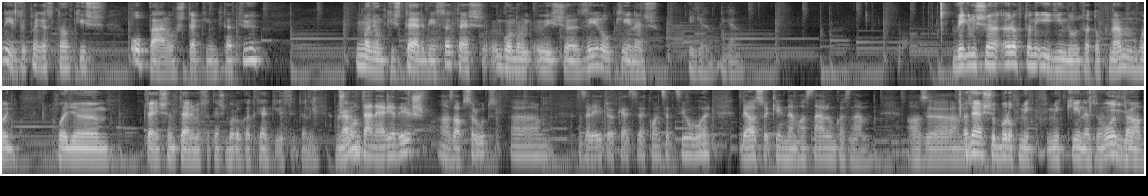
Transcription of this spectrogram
nézzük meg ezt a kis opálos tekintetű, nagyon kis természetes, gondolom ő is zérókénes. Igen, igen. Végül is rögtön így indultatok, nem? Hogy, hogy teljesen természetes borokat kell készíteni. A nem? spontán erjedés az abszolút az elejétől kezdve koncepció volt, de az, hogy ként nem használunk, az nem. Az, az első borok még, még kénezve voltak? Így van.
